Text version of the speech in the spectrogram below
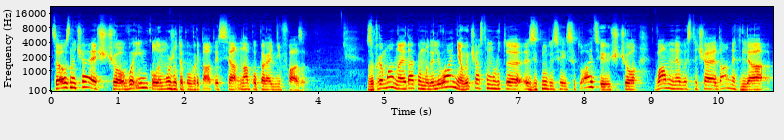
Це означає, що ви інколи можете повертатися на попередні фази. Зокрема, на етапі моделювання ви часто можете зіткнутися із ситуацією, що вам не вистачає даних для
